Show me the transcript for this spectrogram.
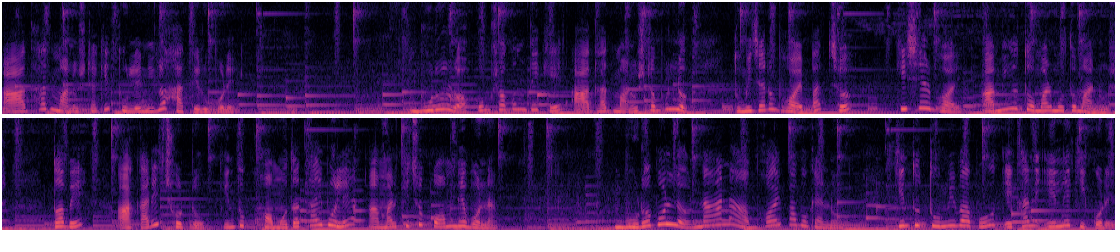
আধাত মানুষটাকে তুলে নিল হাতের উপরে। বুড়ো রকম সকম দেখে আধাত মানুষটা বলল, তুমি যেন ভয় পাচ্ছ? কিসের ভয়? আমিও তোমার মতো মানুষ। তবে আকারে ছোট, কিন্তু ক্ষমতা তাই বলে আমার কিছু কম ভেবো না। বুড়ো বলল, না না, ভয় পাবো কেন? কিন্তু তুমি বাবু এখানে এলে কি করে?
